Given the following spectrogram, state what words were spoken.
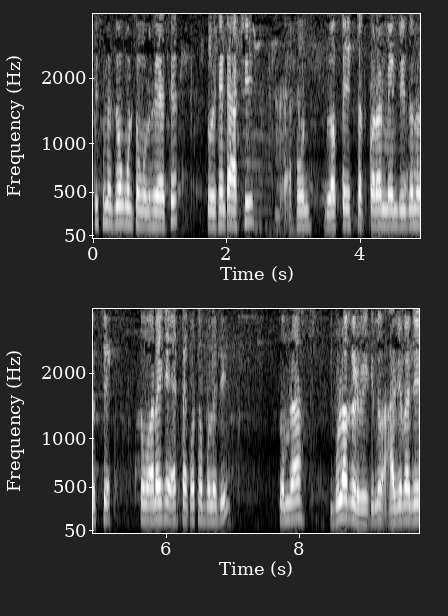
পিছনে জঙ্গল জঙ্গল হয়ে আছে। তো ওইখানটা আছি। এখন ব্লগটা স্টার্ট করার মেন রিজন হচ্ছে তোমাদেরকে একটা কথা বলে দিই। তোমরা ব্লগ করবে, কিন্তু আজে বাজে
